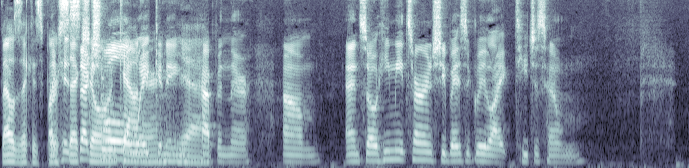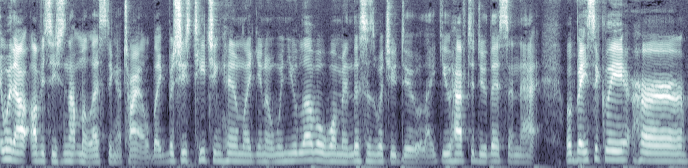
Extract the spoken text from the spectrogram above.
that was like his like first his sexual, sexual awakening yeah. happened there. Um, and so he meets her, and she basically like teaches him. Without obviously, she's not molesting a child, like, but she's teaching him like you know when you love a woman, this is what you do. Like you have to do this and that. But basically, her,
